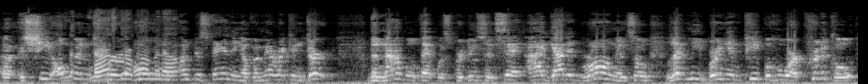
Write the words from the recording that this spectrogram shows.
Uh, she opened her own understanding of American Dirt, the novel that was produced, and said, I got it wrong. And so let me bring in people who are critical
